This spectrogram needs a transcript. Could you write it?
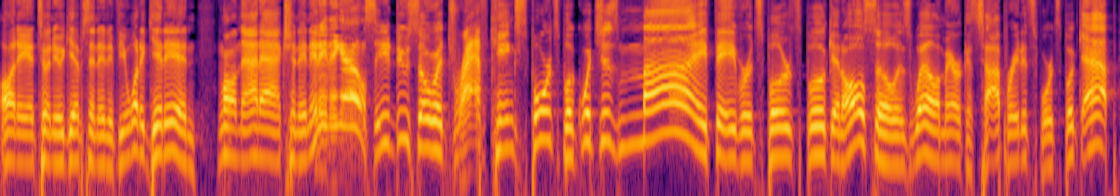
on Antonio Gibson. And if you want to get in on that action and anything else, you to do so at DraftKings Sportsbook, which is my favorite sportsbook, and also as well America's top-rated sportsbook app.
